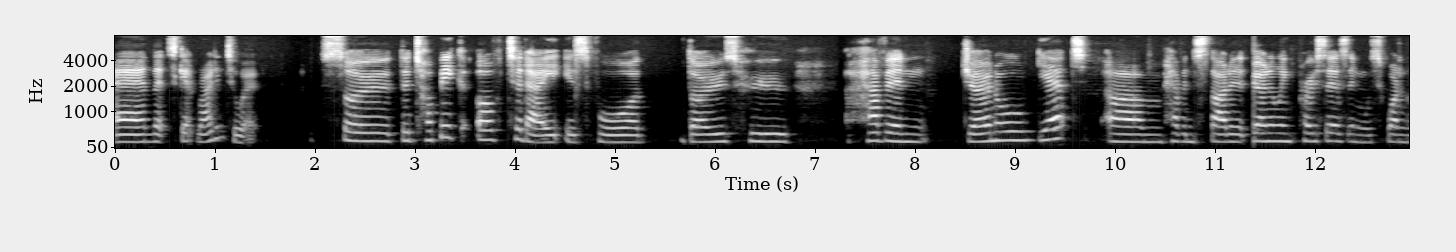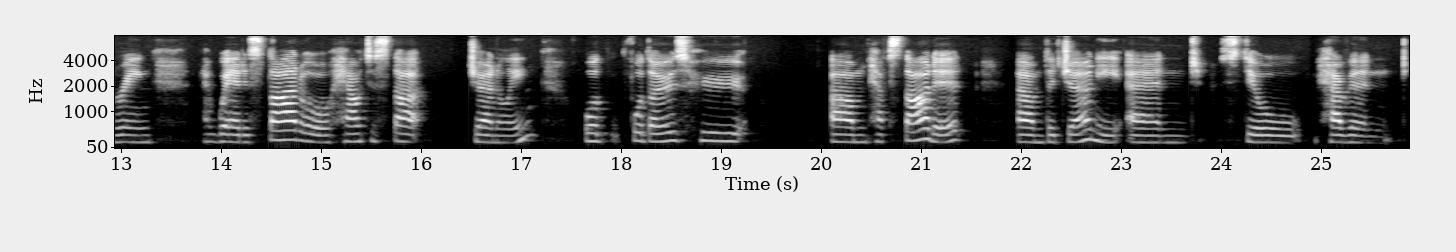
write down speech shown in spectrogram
and let's get right into it. So, the topic of today is for those who haven't journaled yet, um, haven't started journaling process and was wondering where to start or how to start journaling, or for those who um, have started um, the journey and still haven't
